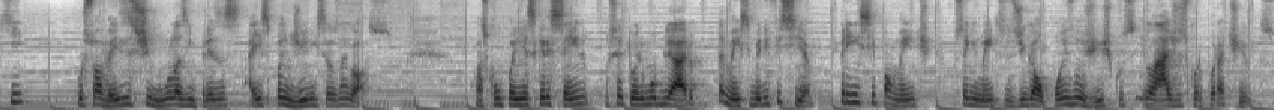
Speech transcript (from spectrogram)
que, por sua vez, estimula as empresas a expandirem seus negócios. Com as companhias crescendo, o setor imobiliário também se beneficia, principalmente os segmentos de galpões logísticos e lajes corporativas.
